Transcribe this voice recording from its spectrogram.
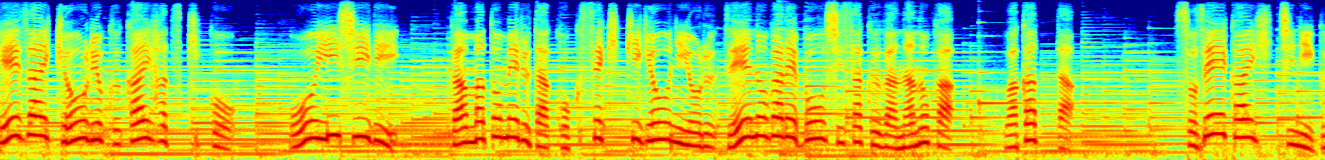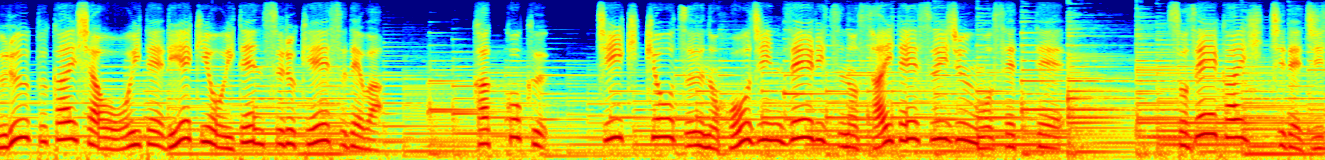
経済協力開発機構 OECD がまとめる他国籍企業による税逃れ防止策が7日、分かった。租税回避地にグループ会社を置いて利益を移転するケースでは、各国、地域共通の法人税率の最低水準を設定。租税回避地で実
